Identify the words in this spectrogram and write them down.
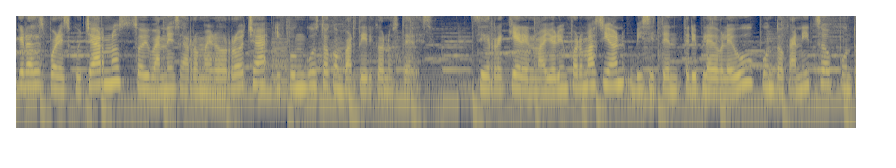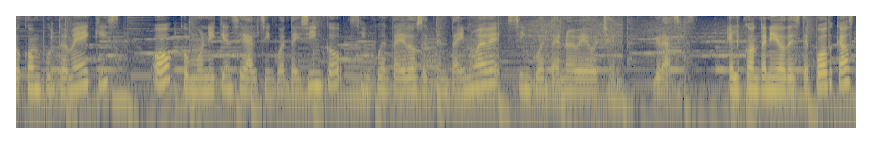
Gracias por escucharnos, soy Vanessa Romero Rocha y fue un gusto compartir con ustedes. Si requieren mayor información, visiten www.canitzo.com.mx o comuníquense al 55 5279 5980. Gracias. El contenido de este podcast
